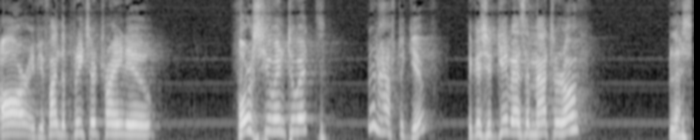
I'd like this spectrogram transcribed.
or if you find the preacher trying to force you into it, you don't have to give because you give as a matter of blessing.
